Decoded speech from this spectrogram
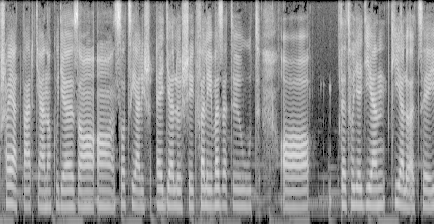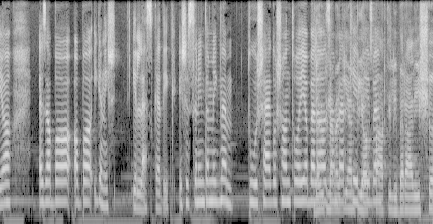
saját pártjának ugye ez a, a szociális egyenlőség felé vezető út, a, tehát hogy egy ilyen kijelölt célja, ez abba, abba igenis illeszkedik. És ez szerintem még nem túlságosan tolja bele De az nem ember egy ilyen képében. piacpárti liberális uh,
